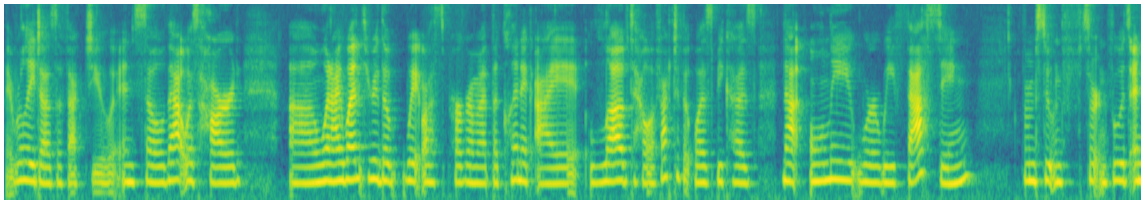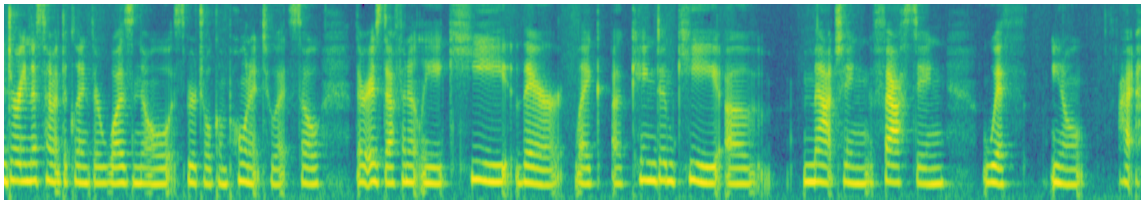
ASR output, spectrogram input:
it really does affect you. And so that was hard. Uh, when I went through the weight loss program at the clinic, I loved how effective it was because not only were we fasting, from certain foods. And during this time at the clinic, there was no spiritual component to it. So there is definitely key there, like a kingdom key of matching fasting with, you know, I,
